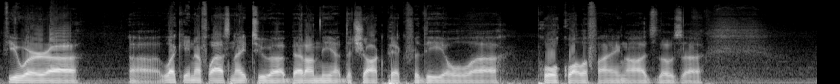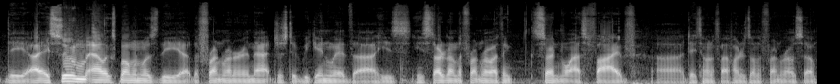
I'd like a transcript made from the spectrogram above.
if you were uh, uh, lucky enough last night to uh, bet on the the chalk pick for the old pool qualifying odds. Those the I assume Alex Bowman was the uh, the front runner in that just to begin with. Uh, he's he started on the front row. I think starting the last five uh, Daytona 500s on the front row. So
